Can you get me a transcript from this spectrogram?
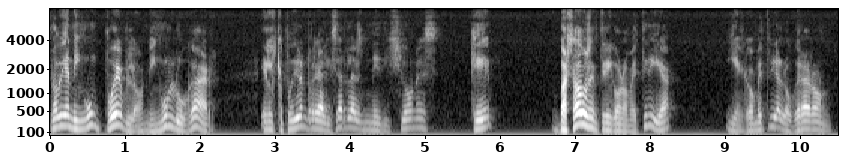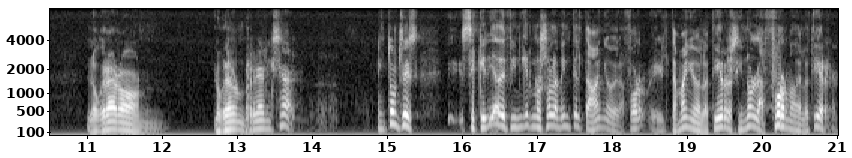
No había ningún pueblo, ningún lugar en el que pudieran realizar las mediciones que, basados en trigonometría y en geometría, lograron, lograron, lograron realizar. Entonces, se quería definir no solamente el tamaño de la, el tamaño de la Tierra, sino la forma de la Tierra.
